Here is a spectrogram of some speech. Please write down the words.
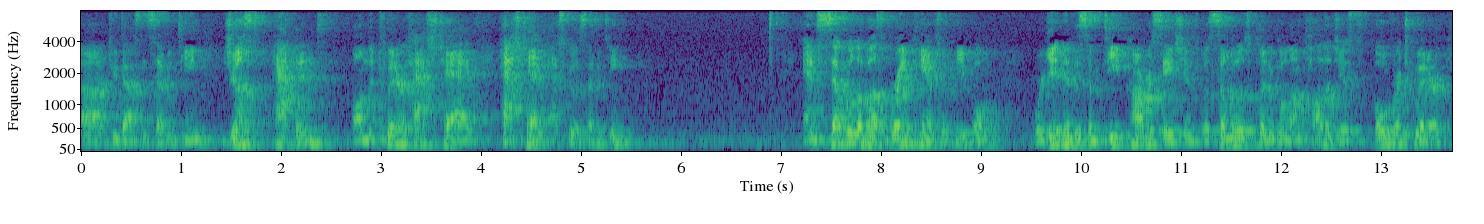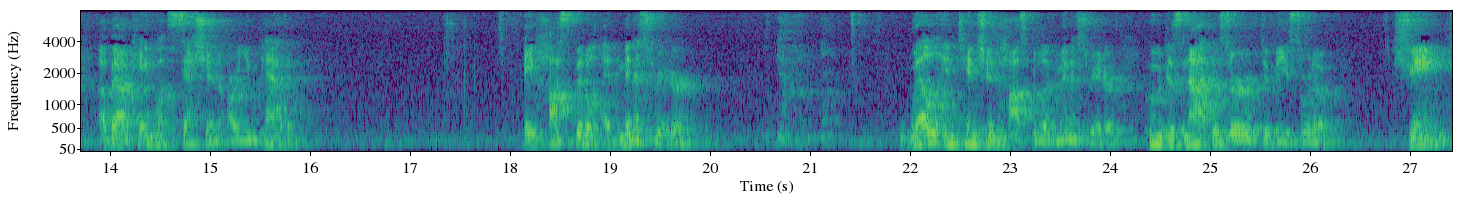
uh, 2017 just happened on the Twitter hashtag, hashtag ASCO17. And several of us brain cancer people were getting into some deep conversations with some of those clinical oncologists over Twitter about, hey, what session are you having? A hospital administrator, well intentioned hospital administrator, who does not deserve to be sort of shamed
